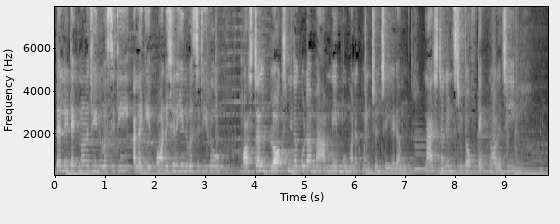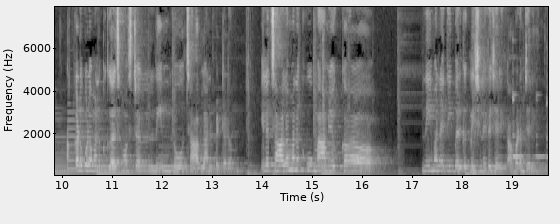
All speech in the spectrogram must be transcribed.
ఢిల్లీ టెక్నాలజీ యూనివర్సిటీ అలాగే పాండిచేరి యూనివర్సిటీలో హాస్టల్ బ్లాగ్స్ మీద కూడా మ్యామ్ నేమ్ మనకు మెన్షన్ చేయడం నేషనల్ ఇన్స్టిట్యూట్ ఆఫ్ టెక్నాలజీ అక్కడ కూడా మనకు గర్ల్స్ హాస్టల్ నేమ్లో చావ్లా అని పెట్టడం. ఇలా చాలా మనకు మ్యామ్ యొక్క నేమ్ అనేది రికగ్నేషన్ అయితే జరిగి అవ్వడం జరిగింది.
